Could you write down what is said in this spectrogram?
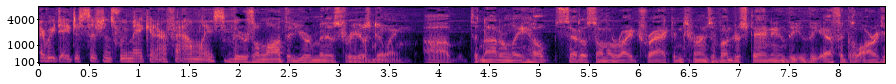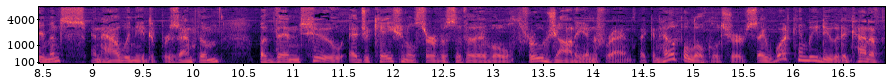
everyday decisions we make in our families. There's a lot that your ministry is doing uh, to not only help set us on the right track in terms of understanding the, the ethical arguments and how we need to present them, but then too, educational service available through Joni and Friends that can help a local church say, what can we do to kind of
